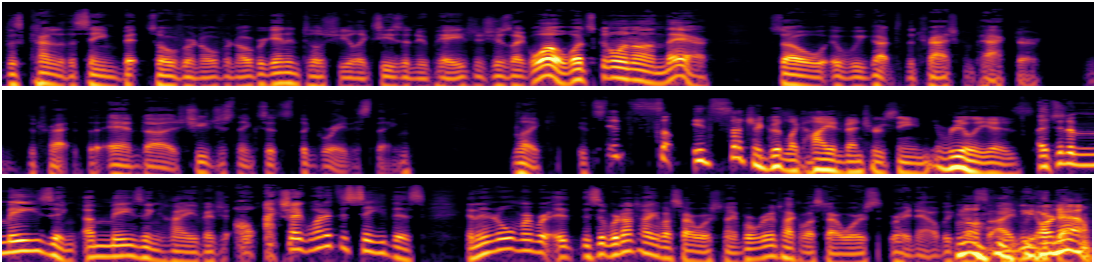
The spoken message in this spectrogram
this kind of the same bits over and over and over again until she like sees a new page and she's like, "Whoa, what's going on there?" So we got to the trash compactor, the tra- the, and uh, she just thinks it's the greatest thing. Like it's It's so, it's such a good like high adventure scene. It really is. it's an amazing, amazing high adventure. Oh, actually, I wanted to say this, and I don't remember. It, this, we're not talking about Star Wars tonight, but we're going to talk about Star Wars right now because No, I need we to are get- now.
